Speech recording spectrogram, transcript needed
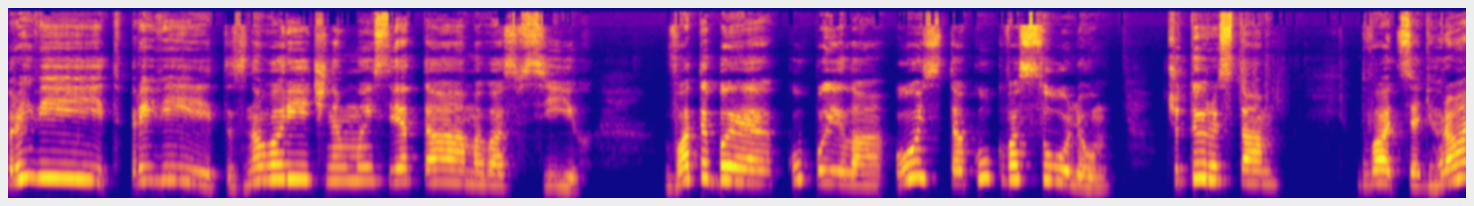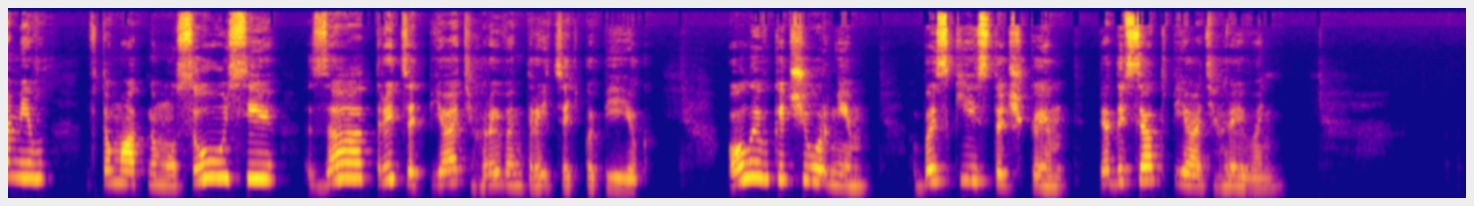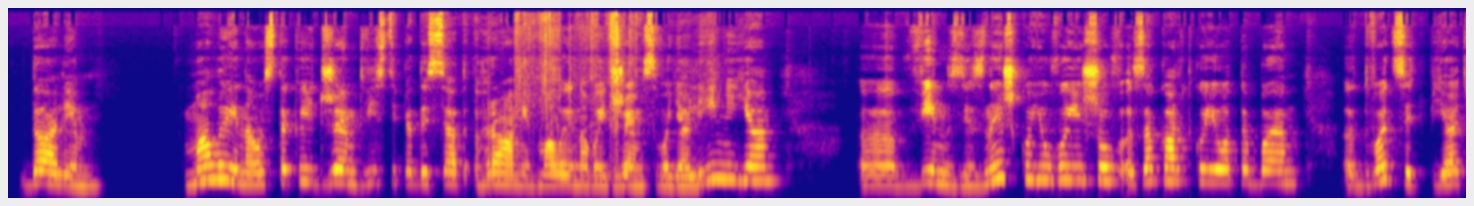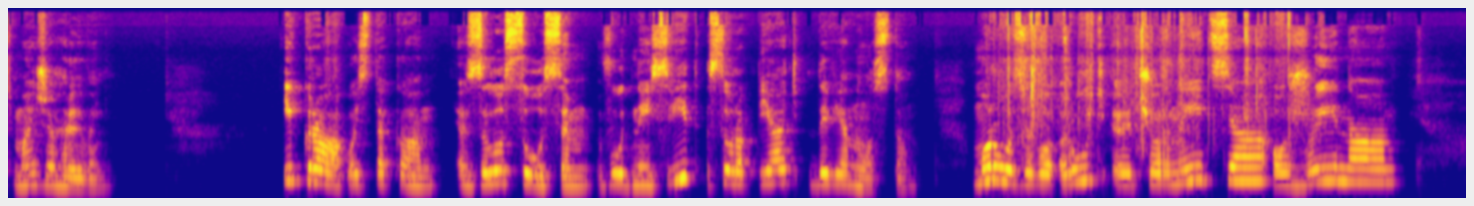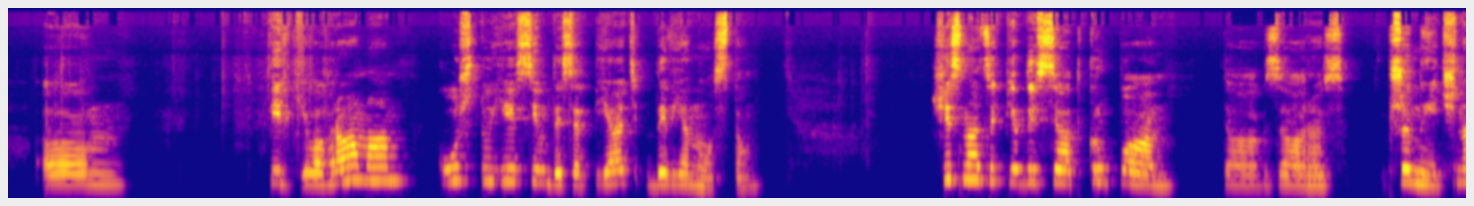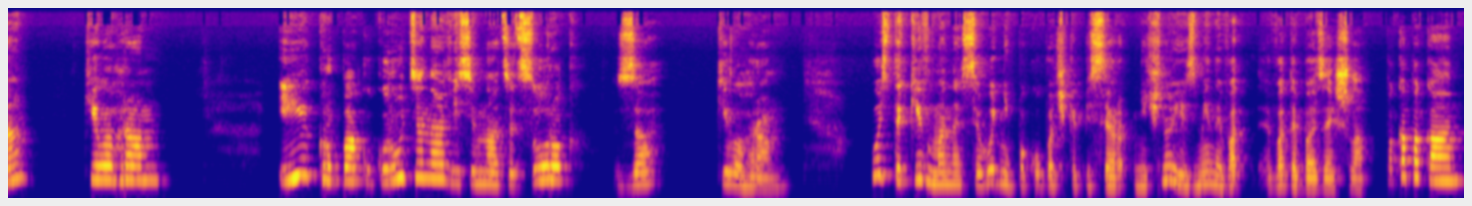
Привіт, привіт! З новорічними святами вас всіх. В АТБ купила ось таку квасолю 420 грамів в томатному соусі за 35 гривень 30 копійок. Оливки чорні без кісточки 55 гривень. Далі малина, ось такий джем 250 грамів, малиновий джем своя лінія. Е, Він зі знижкою вийшов за карткою ОТБ е, 25 майже гривень. Ікра ось така з лососем водний світ 45,90. Морозиво рудь, е, чорниця, ожина. Ем, пів кілограма коштує 75,90. 16,50 крупа. Так, зараз пшенична кілограм. І крупа кукурудзяна 18,40 за кілограм. Ось такі в мене сьогодні покупочки після нічної зміни в АТБ зайшла. Пока-пока!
